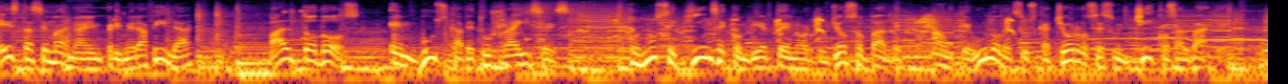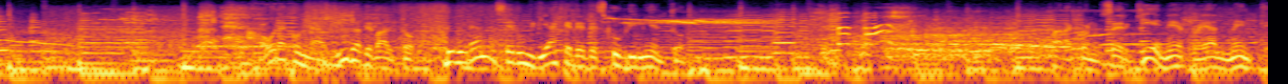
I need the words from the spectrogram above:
Esta semana en primera fila, Balto 2, en busca de tus raíces. Conoce quién se convierte en orgulloso padre, aunque uno de sus cachorros es un chico salvaje. Ahora con la ayuda de Balto, deberán hacer un viaje de descubrimiento. Para conocer quién es realmente.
